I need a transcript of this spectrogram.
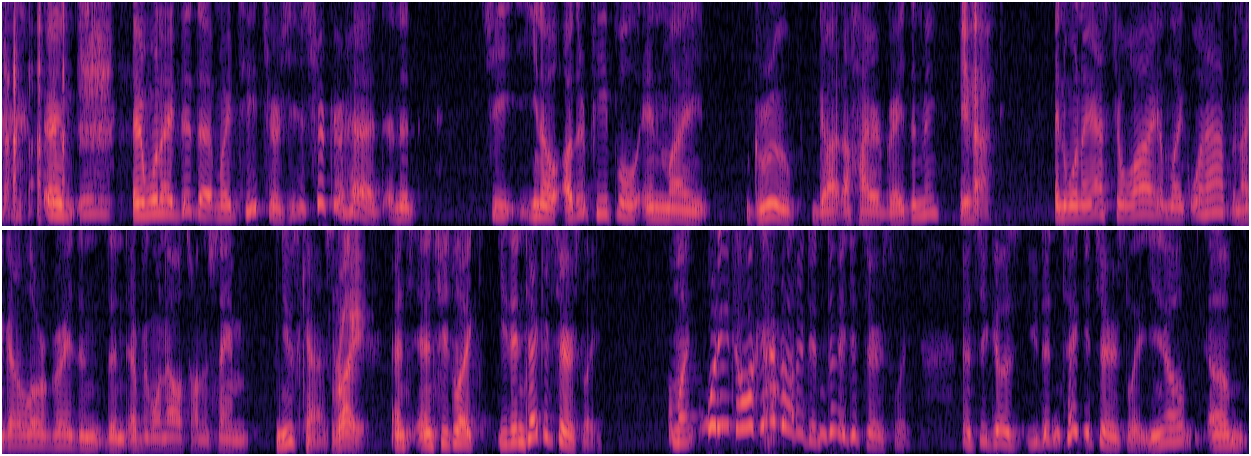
and and when I did that, my teacher she just shook her head, and then she, you know, other people in my group got a higher grade than me. yeah. And when I asked her why, I'm like, "What happened? I got a lower grade than than everyone else on the same newscast." Right. And and she's like, "You didn't take it seriously." I'm like, "What are you talking about? I didn't take it seriously." And she goes, "You didn't take it seriously. You know, um,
